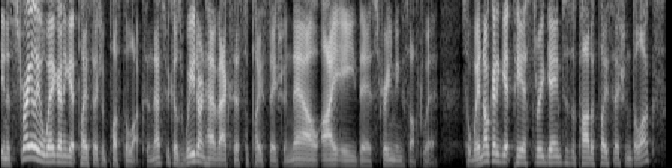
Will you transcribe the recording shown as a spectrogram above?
in Australia, we're going to get PlayStation Plus Deluxe. And that's because we don't have access to PlayStation Now, i.e., their streaming software. So we're not going to get PS3 games as a part of PlayStation Deluxe.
